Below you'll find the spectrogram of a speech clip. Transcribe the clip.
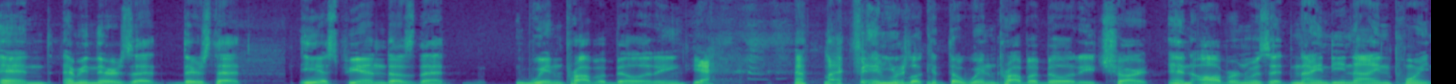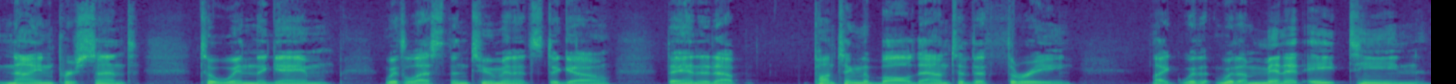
and I mean, there's that. There's that. ESPN does that win probability. Yeah, my favorite. And you look at the win probability chart, and Auburn was at 99.9% to win the game with less than two minutes to go. They ended up punting the ball down to the three. Like with, with a minute 18,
